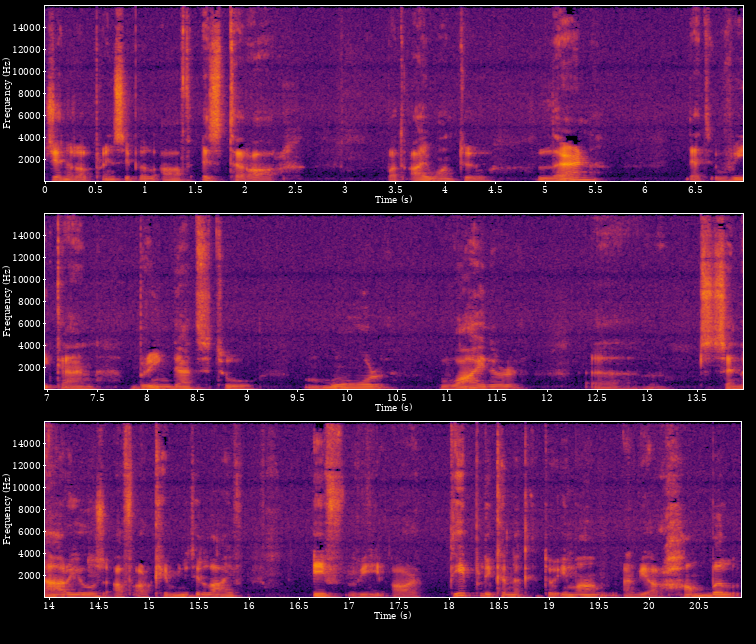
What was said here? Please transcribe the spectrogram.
general principle of istirar. But I want to learn that we can bring that to more wider uh, scenarios of our community life if we are deeply connected to Imam and we are humble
